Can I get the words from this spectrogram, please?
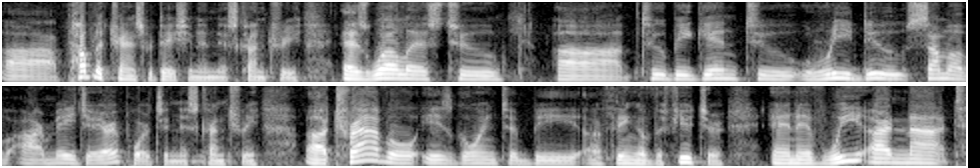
uh, public transportation in this country, as well as to uh, to begin to redo some of our major airports in this country. Uh, travel is going to be a thing of the future, and if we are not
